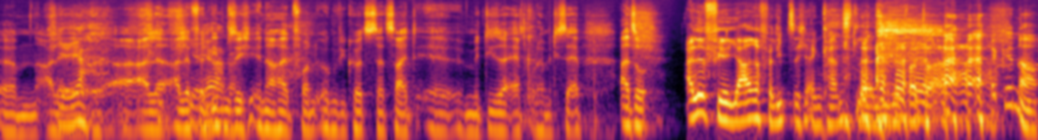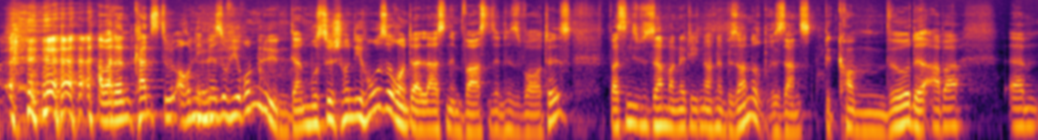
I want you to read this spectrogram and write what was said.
ähm, alle, Vier äh, Jahre. alle, alle verlieben Jahre. sich innerhalb von irgendwie kürzester Zeit äh, mit dieser App oder mit dieser App. Also Alle vier Jahre verliebt sich ein Kanzler in diese Partei. genau. Aber dann kannst du auch nicht mehr so viel rumlügen. Dann musst du schon die Hose runterlassen im wahrsten Sinne des Wortes, was in diesem Zusammenhang natürlich noch eine besondere Brisanz bekommen würde. Aber ähm,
